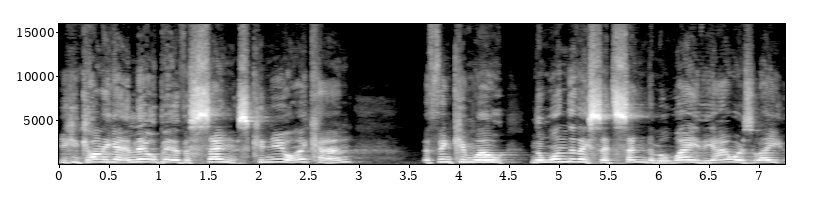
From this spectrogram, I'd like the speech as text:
you can kind of get a little bit of a sense, can you? I can. Thinking, well, no wonder they said send them away. The hour's late.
